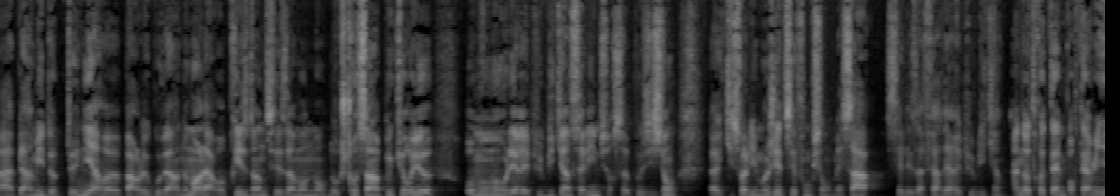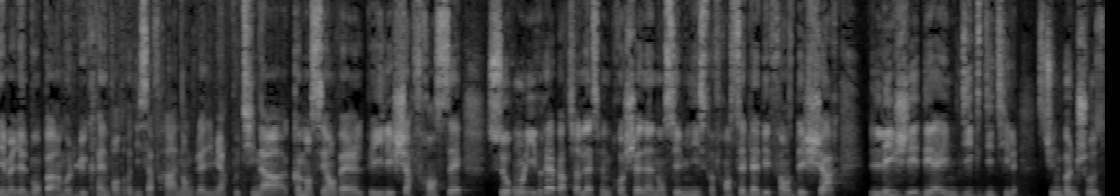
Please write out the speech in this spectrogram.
a permis d'obtenir euh, par le gouvernement la reprise d'un de ces amendements. Donc je trouve ça un peu curieux, au moment où les républicains s'alignent sur sa position, euh, qu'il soit limogé de ses fonctions. Mais ça, c'est les affaires des républicains. Un autre thème pour terminer, Emmanuel Bompard, un mot de l'Ukraine. Vendredi, ça fera un an que Vladimir Poutine a commencé envers le pays. Les chars français seront livrés à partir de la semaine prochaine, a annoncé le ministre français de la Défense. Des chars légers, des AMDX, dit-il. C'est une bonne chose?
